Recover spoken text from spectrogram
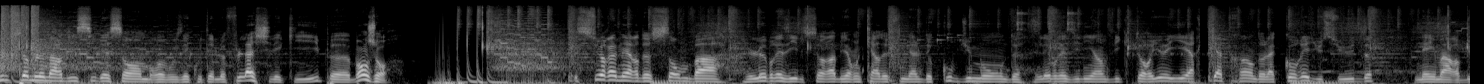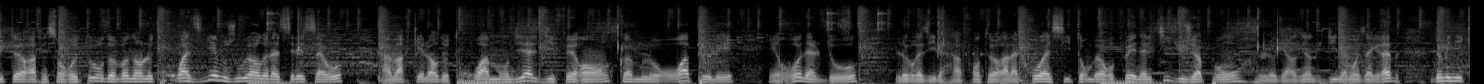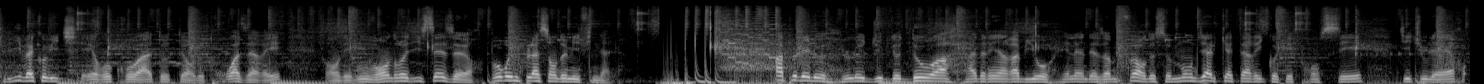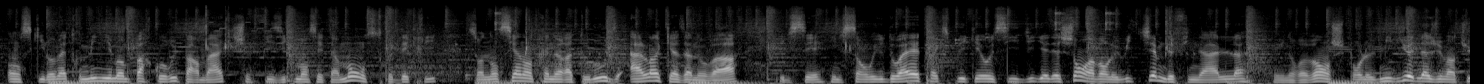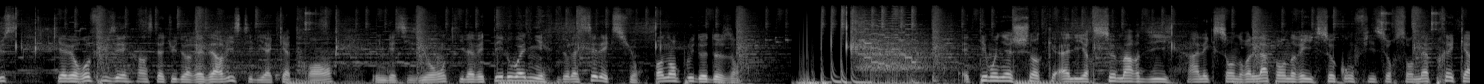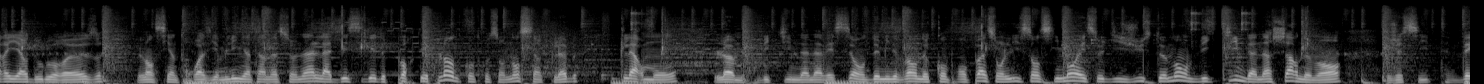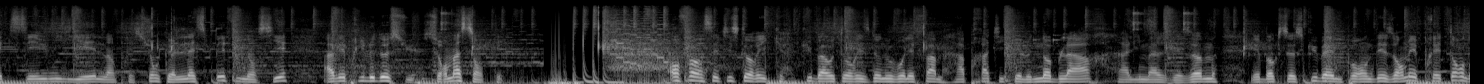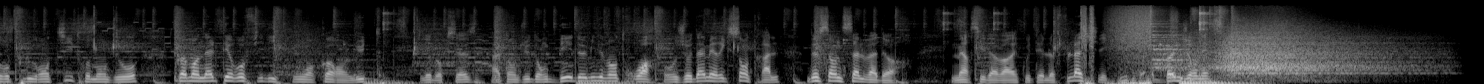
Nous sommes le mardi 6 décembre, vous écoutez le Flash l'équipe, euh, bonjour. Sur un air de samba, le Brésil sera bien en quart de finale de Coupe du Monde. Les Brésiliens victorieux hier 4-1 de la Corée du Sud. Neymar, buteur, a fait son retour devenant le troisième joueur de la Seleção a marqué lors de trois mondiales différents comme le Roi Pelé et Ronaldo. Le Brésil affrontera la Croatie tombeur au penalty du Japon. Le gardien du Dynamo Zagreb, Dominik Livakovic, héros croate, auteur de trois arrêts. Rendez-vous vendredi 16h pour une place en demi-finale. Appelez-le le duc de Doha, Adrien Rabiot est l'un des hommes forts de ce mondial qatari côté français. Titulaire, 11 km minimum parcouru par match. Physiquement, c'est un monstre, décrit son ancien entraîneur à Toulouse, Alain Casanova. Il sait, il sent où il doit être, expliqué aussi Didier Deschamps avant le huitième de finale. Une revanche pour le milieu de la Juventus qui avait refusé un statut de réserviste il y a 4 ans. Une décision qui l'avait éloigné de la sélection pendant plus de deux ans. Témoignage choc à lire ce mardi. Alexandre Lapendry se confie sur son après-carrière douloureuse. L'ancien troisième ligne internationale a décidé de porter plainte contre son ancien club, Clermont. L'homme, victime d'un AVC en 2020, ne comprend pas son licenciement et se dit justement victime d'un acharnement. Je cite, vexé, humilié, l'impression que l'aspect financier avait pris le dessus sur ma santé. Enfin, c'est historique. Cuba autorise de nouveau les femmes à pratiquer le noble art. À l'image des hommes, les boxeuses cubaines pourront désormais prétendre aux plus grands titres mondiaux, comme en haltérophilie ou encore en lutte. Les boxeuses attendues donc dès 2023 aux Jeux d'Amérique centrale de San Salvador. Merci d'avoir écouté le Flash l'équipe. Bonne journée.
